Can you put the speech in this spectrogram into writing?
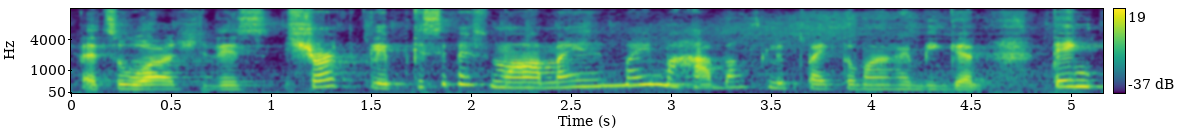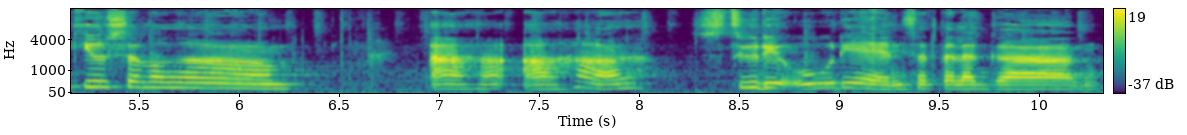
Let's watch this short clip kasi may mga may, may mahabang clip pa ito mga kaibigan. Thank you sa mga aha aha studio audience na talagang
